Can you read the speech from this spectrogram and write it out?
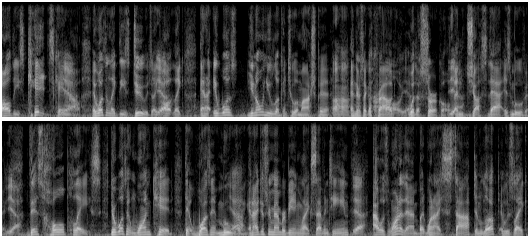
all these kids came Yeah. out. It wasn't like these dudes, like Yeah. all like and I- it was you know when you look into a mosh pit Uh-huh. and there's like a crowd Oh, yeah. with a circle Yeah. and just that is moving. Yeah. This whole place, there wasn't one kid that wasn't moving. Yeah. And I just remember being like 17. Yeah. I was one of them, but when I stopped and looked, it was like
